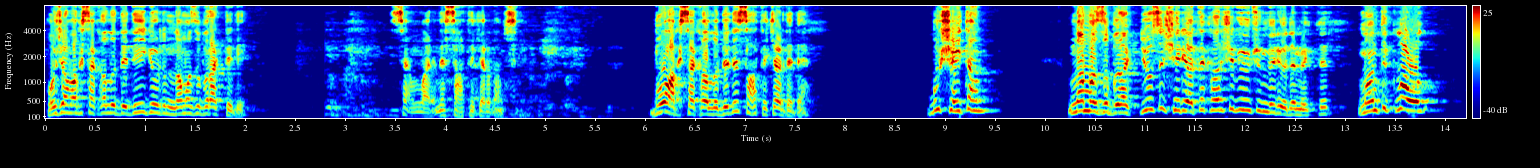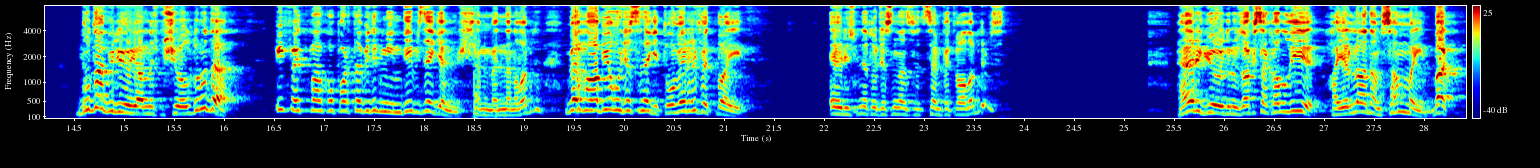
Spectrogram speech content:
Hocam aksakallı dedeyi gördüm, namazı bırak dedi. Sen var ya ne sahtekar adamsın. Bu aksakallı dede sahtekar dede. Bu şeytan. Namazı bırak diyorsa şeriata karşı bir hüküm veriyor demektir. Mantıklı ol. Bu da biliyor yanlış bir şey olduğunu da bir fetva kopartabilir miyim diye bize gelmiş. Sen benden alabilir Vehhabi hocasına git. O verir fetvayı. Ehl-i sünnet hocasından sen fetva alabilir misin? Her gördüğünüz aksakallıyı hayırlı adam sanmayın. Bak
